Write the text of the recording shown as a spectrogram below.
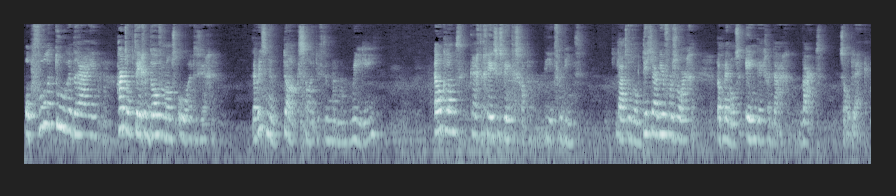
op volle toeren draaien, hardop tegen Dovermans oren te zeggen. There is no dark side of the moon, really. Elk land krijgt de geesteswetenschappen die het verdient. Laten we er ook dit jaar weer voor zorgen dat men ons één deze dagen waard zal blijken.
